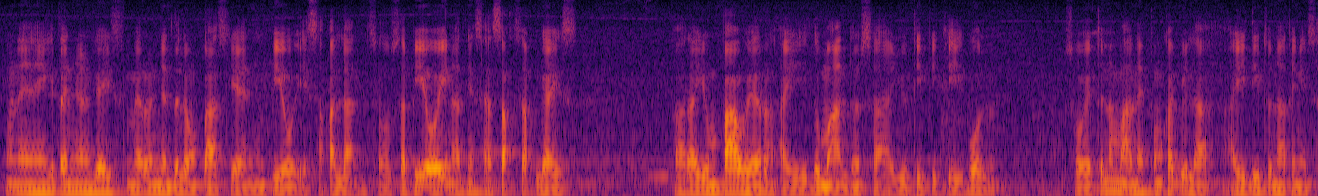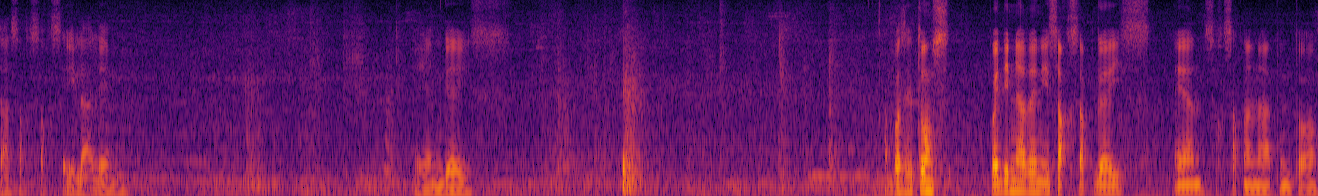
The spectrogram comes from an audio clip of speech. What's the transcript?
kung nakikita nyo guys, meron niya dalawang klase yan, yung POE sa kalan So sa POE natin sasaksak guys para yung power ay dumaan dun sa UTP cable. So ito naman, itong kabila ay dito natin isasaksak sa ilalim. Ayan guys. Tapos itong pwede natin isaksak guys. Ayan, saksak na natin to.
